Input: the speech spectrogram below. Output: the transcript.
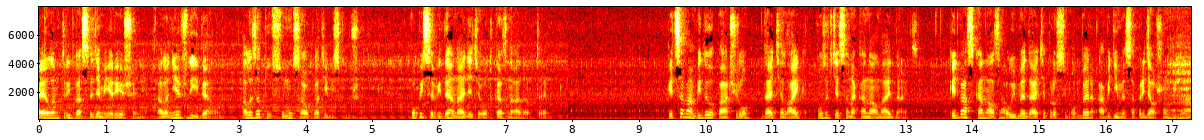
ELM 327 je riešenie, ale nie vždy ideálne, ale za tú sumu sa oplatí vyskúšať. V popise videa nájdete odkaz na adaptér. Keď sa vám video páčilo, dajte like a pozrite sa na kanál Night Nights. Keď vás kanál zaujme, dajte prosím odber a vidíme sa pri ďalšom videu.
